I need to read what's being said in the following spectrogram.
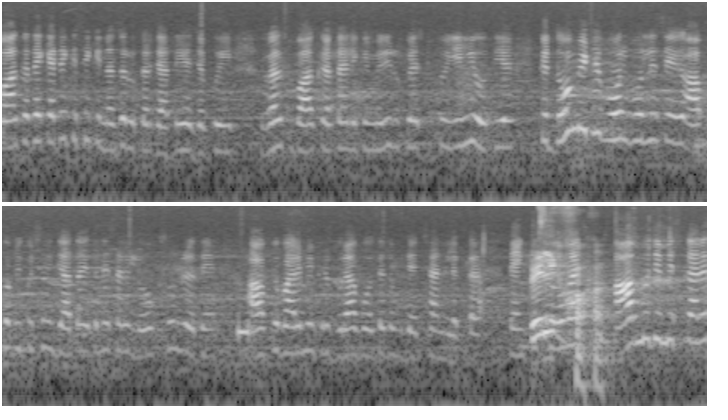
बात करता है कहते हैं किसी की नज़र उतर जाती है जब कोई गलत बात करता है लेकिन मेरी रिक्वेस्ट तो यही होती है कि दो मीठे बोल बोलने से आपको भी कुछ नहीं जाता इतने सारे लोग सुन रहे हैं आपके बारे में फिर बुरा बोलते तो मुझे अच्छा नहीं लगता। थैंक यू सो मच आप मुझे मिस करें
